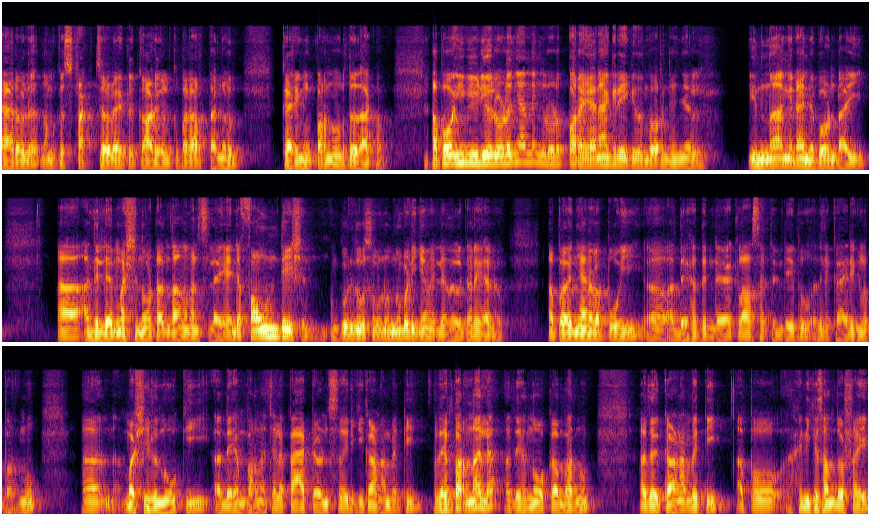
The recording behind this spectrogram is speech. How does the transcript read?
ടാരോയിൽ നമുക്ക് സ്ട്രക്ചേർഡായിട്ട് കാർഡുകൾക്ക് പല അർത്ഥങ്ങളും കാര്യങ്ങളും പറഞ്ഞു കൊടുത്ത് ഇതാക്കാം. അപ്പോൾ ഈ വീഡിയോയിലൂടെ ഞാൻ നിങ്ങളോട് പറയാൻ ആഗ്രഹിക്കുന്നതെന്ന് പറഞ്ഞു കഴിഞ്ഞാൽ ഇന്ന് അങ്ങനെ അനുഭവം ഉണ്ടായി. അതിലെ മഷിനോട്ടം എന്താണെന്ന് മനസ്സിലായി. അതിന്റെ ഫൗണ്ടേഷൻ നമുക്ക് ഒരു ദിവസം കൊണ്ട് ഒന്നും പഠിക്കാൻ പറ്റില്ല നിങ്ങൾക്കറിയാലോ. അപ്പോൾ ഞാനവിടെ പോയി അദ്ദേഹത്തിന്റെ ക്ലാസ് അറ്റൻഡ് ചെയ്തു അതിൽ കാര്യങ്ങൾ പറഞ്ഞു. മഷിയിൽ നോക്കി അദ്ദേഹം പറഞ്ഞ ചില പാറ്റേൺസ് എനിക്ക് കാണാൻ പറ്റി. അദ്ദേഹം പറഞ്ഞല്ല അദ്ദേഹം നോക്കാൻ പറഞ്ഞു. അത് കാണാൻ പറ്റി. അപ്പോൾ എനിക്ക് സന്തോഷമായി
